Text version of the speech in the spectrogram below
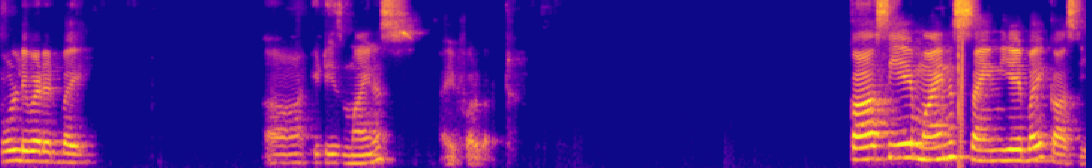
whole divided by, uh, it is minus, I forgot. Cos A minus sin A by cos A.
